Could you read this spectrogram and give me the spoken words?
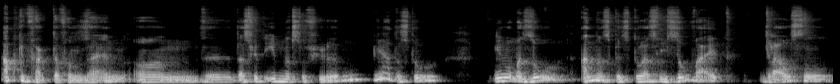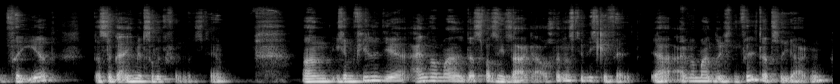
abgefuckt davon sein und äh, das wird eben dazu führen, ja, dass du irgendwann mal so anders bist, du hast dich so weit draußen verirrt, dass du gar nicht mehr zurückfindest, ja. Und ich empfehle dir einfach mal das, was ich sage, auch wenn es dir nicht gefällt. Ja, einfach mal durch den Filter zu jagen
